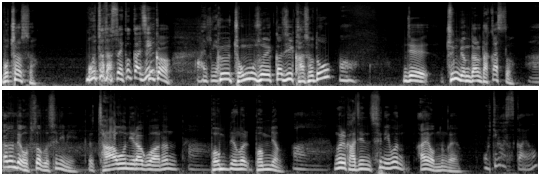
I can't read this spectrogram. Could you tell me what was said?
못 찾았어. 못 찾았어요 끝까지? 그러니까 아이고야. 그 종무소에까지 가서도 어. 이제 중 명단을 다 깠어. 아. 깠는데 없어 그 스님이. 그래서 자운이라고 하는 아. 법명을 법명 을 아. 가진 스님은 아예 없는 거예요. 어디 갔을까요?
